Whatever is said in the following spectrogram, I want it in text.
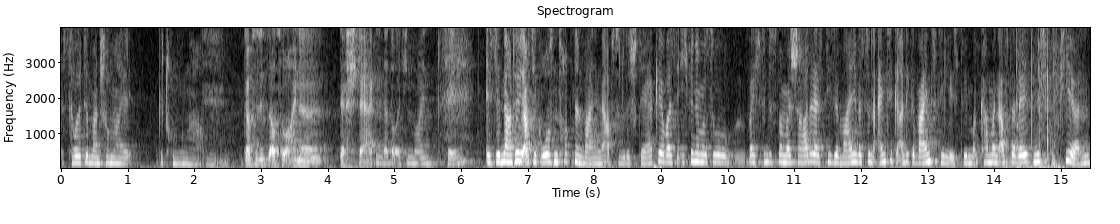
sollte man schon mal getrunken haben. Glaubst du, das ist auch so eine der Stärken der deutschen Weinszene? Es sind natürlich auch die großen trockenen Weine eine absolute Stärke. Aber ich bin immer so, weil ich finde es manchmal schade, dass diese Weine, was so ein einzigartiger Weinstil ist, den kann man auf der Welt nicht kopieren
